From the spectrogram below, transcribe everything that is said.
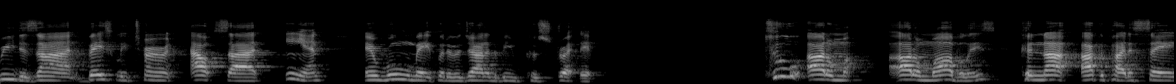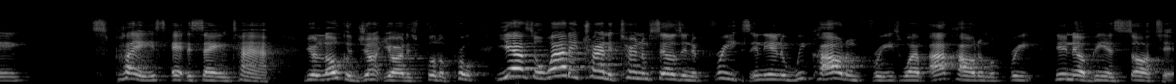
redesigned, basically turned outside in, and room made for the vagina to be constructed. Two autom- automobiles cannot occupy the same place at the same time. Your local junkyard is full of proof. Yeah, so why are they trying to turn themselves into freaks? And then if we call them freaks, well, if I call them a freak, then they'll be insulted.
